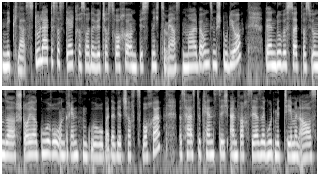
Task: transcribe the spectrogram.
Niklas, du leitest das Geldressort der Wirtschaftswoche und bist nicht zum ersten Mal bei uns im Studio, denn du bist so etwas wie unser Steuerguru und Rentenguru bei der Wirtschaftswoche. Das heißt, du kennst dich einfach sehr, sehr gut mit Themen aus,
